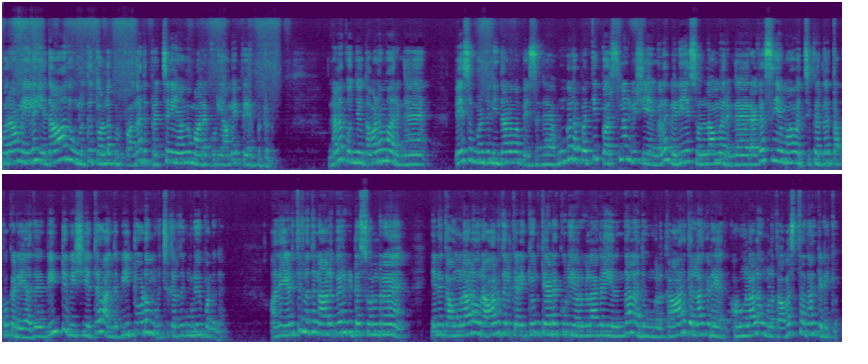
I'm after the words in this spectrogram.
பொறாமையில ஏதாவது உங்களுக்கு தொல்லை கொடுப்பாங்க. அது பிரச்சனையாக மாறக்கூடிய அமைப்பு ஏற்பட்டுடும். அதனால கொஞ்சம் கவனமா இருங்க. பேசும்பொழுது நிதானமா பேசுங்க. உங்களை பத்தி பர்சனல் விஷயங்களை வெளியே சொல்லாம இருங்க. ரகசியமா வச்சுக்கிறதுல தப்பு கிடையாது. வீட்டு விஷயத்த அந்த வீட்டோட முடிச்சுக்கிறதுக்கு முடிவு பண்ணுங்க. அதை எடுத்துட்டு வந்து நாலு பேர்கிட்ட சொல்றேன். எனக்கு அவங்களால ஒரு ஆறுதல் கிடைக்கும் தேடக்கூடியவர்களாக இருந்தால் அது உங்களுக்கு ஆறுதல்லாம் கிடையாது. அவங்களால உங்களுக்கு அவஸ்தை தான் கிடைக்கும்.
